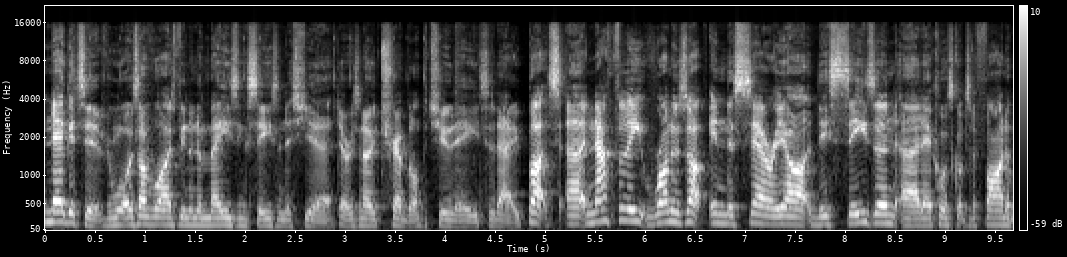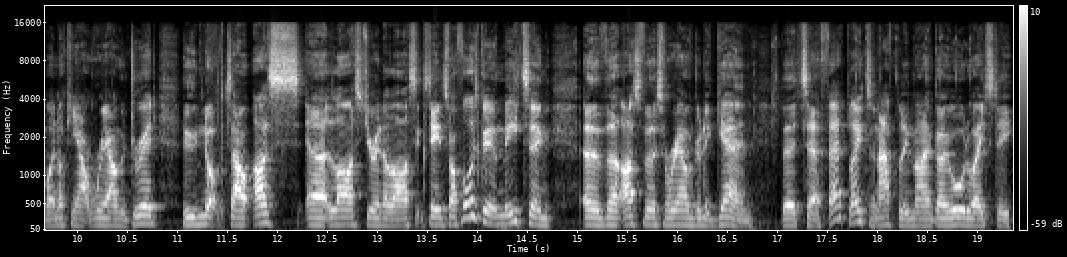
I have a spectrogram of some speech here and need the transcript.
negative in what has otherwise been an amazing season this year. There is no treble opportunity today. But uh, Napoli, runners up in the Serie A this season. Uh, they, of course, got to the final by knocking out Real Madrid, who knocked out us uh, last year in the last 16. So I thought it was going to be a meeting of uh, us versus Real Madrid again. But uh, fair play to Napoli, man, going all the way to the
